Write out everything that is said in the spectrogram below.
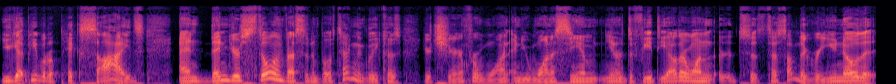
you get people to pick sides, and then you're still invested in both technically because you're cheering for one and you want to see him, you know, defeat the other one uh, to, to some degree. You know that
